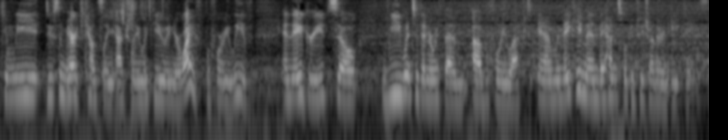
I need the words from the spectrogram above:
can we do some marriage counseling actually with you and your wife before we leave? And they agreed. So we went to dinner with them uh, before we left. And when they came in, they hadn't spoken to each other in eight days.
